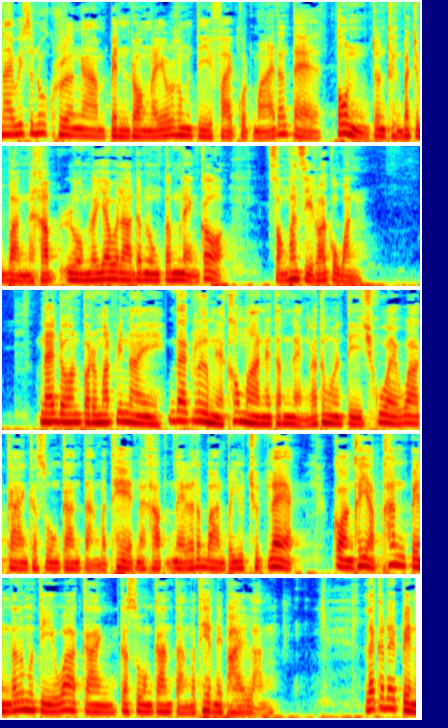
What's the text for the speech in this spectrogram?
นายวิษณุเครืองามเป็นรองนายกรัฐมนตรีฝ่ายกฎหมายตั้งแต่ต้นจนถึงปัจจุบันนะครับ รวมระยะเวลาดำรงตำแหน่งก็ 2,400 กว่าวัน นายดอนปรมัตวินัยแรกเริ่มเนี่ยเข้ามาในตำแหน่งรัฐมนตรีช่วยว่าการกระทรวงการต่างประเทศนะครับในรัฐบาลประยุทธ์ชุดแรก ก่อนขยับขั้นเป็นรัฐมนตรีว่าการกระทรวงการต่างประเทศในภายหลัง และก็ได้เป็น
